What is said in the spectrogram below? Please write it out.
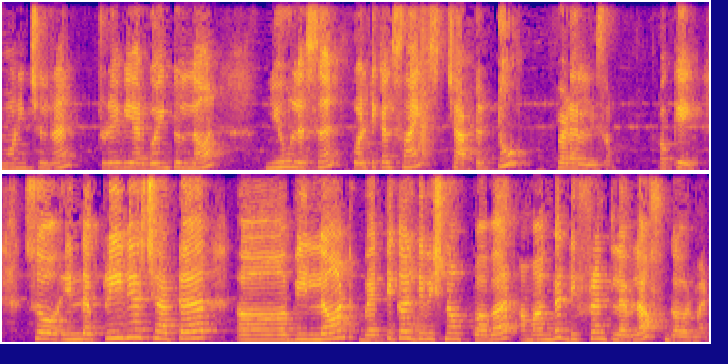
morning, children. Today we are going to learn new lesson, Political Science, Chapter 2, Federalism. Okay, so in the previous chapter, uh, we learned vertical division of power among the different level of government.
